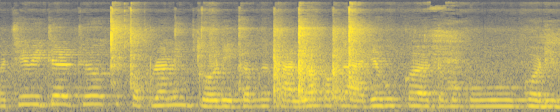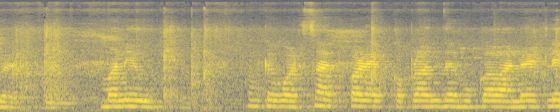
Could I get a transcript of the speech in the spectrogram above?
પછી વિચાર થયો કે કપડાની ઘડી, કેમ કે કાલના કપડાં આજે હુકાય તો મૂકું ઘડી વાંચતી મને એવું થયું. કેમ કે વરસાદ પડે, કપડાં અંદર હુકાવાના, એટલે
